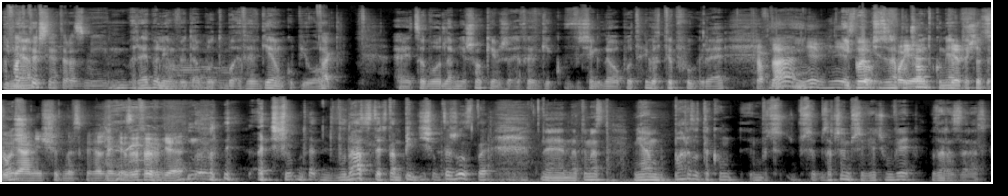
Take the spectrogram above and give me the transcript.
A miałem- faktycznie teraz zmieni. Rebel ją wydał, bo, bo FFG ją kupiło. Tak. E, Co było dla mnie szokiem, że FFG sięgnęło po tego typu grę. Prawda? I, nie, nie i jest powiem to Ci, że na początku miałem takie coś. drugie, ani siódme skojarzenie z FFG. No, siódme, 12, tam 56. E, Natomiast miałem bardzo taką. Zacząłem przewijać, mówię, zaraz, zaraz.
